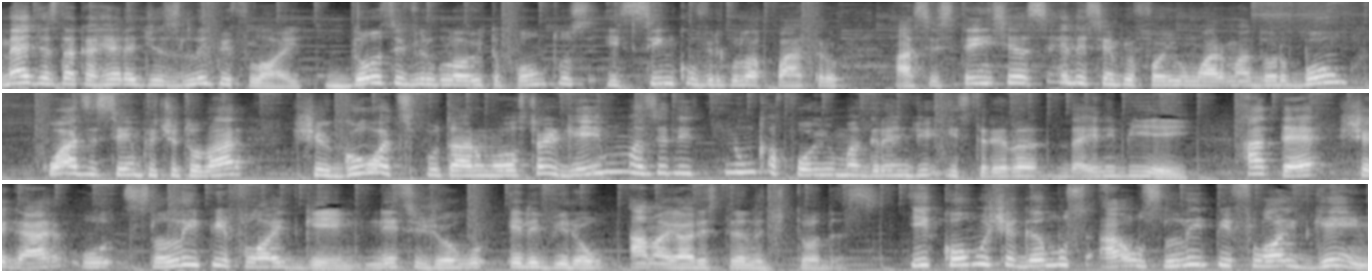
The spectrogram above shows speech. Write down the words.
Médias da carreira de Sleepy Floyd, 12,8 pontos e 5,4 assistências, ele sempre foi um armador bom, quase sempre titular, chegou a disputar um All-Star Game, mas ele nunca foi uma grande estrela da NBA, até chegar o Sleepy Floyd Game. Nesse jogo ele virou a maior estrela de todas. E como chegamos ao Sleepy Floyd Game?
